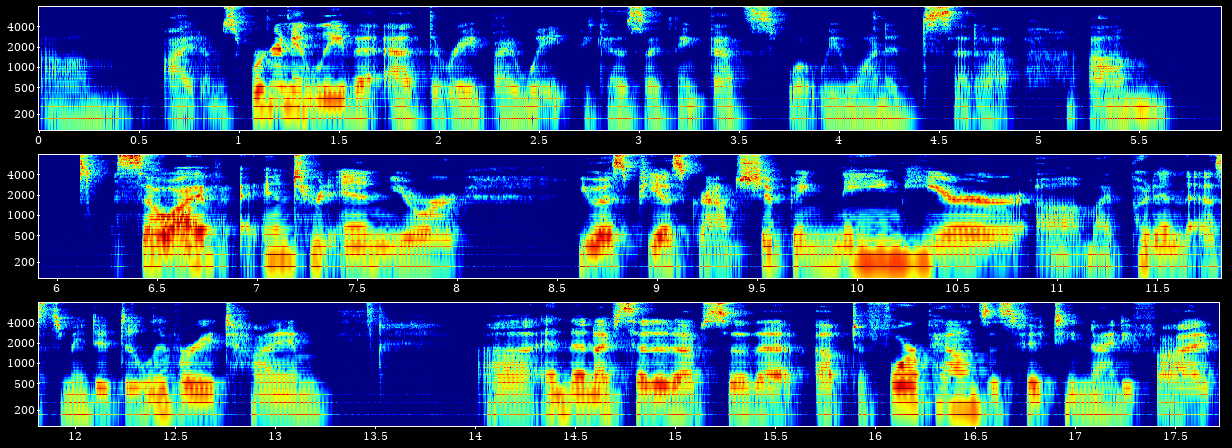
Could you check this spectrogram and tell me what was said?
um, items. We're going to leave it at the rate by weight because I think that's what we wanted to set up. Um, so I've entered in your USPS ground shipping name here. Um, I put in the estimated delivery time. Uh, and then I've set it up so that up to four pounds is $15.95.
